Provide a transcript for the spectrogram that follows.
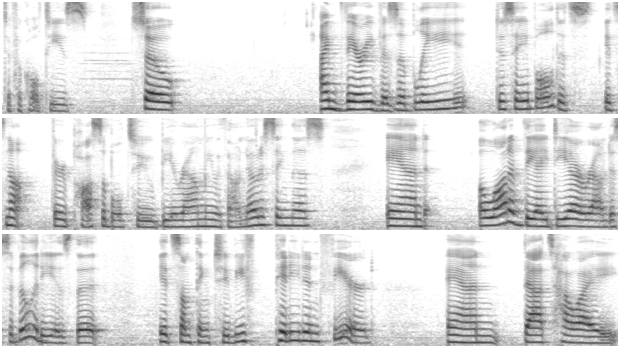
difficulties. So I'm very visibly disabled. It's it's not very possible to be around me without noticing this. And a lot of the idea around disability is that it's something to be pitied and feared. And that's how I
